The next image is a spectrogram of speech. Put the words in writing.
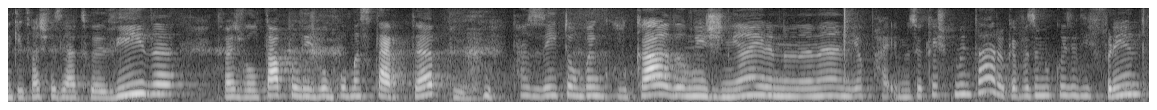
o que é que vais fazer à tua vida? Tu vais voltar para Lisboa para uma startup? Estás aí tão bem colocada, uma engenheira, nananã. E eu, pai, mas eu quero experimentar, eu quero fazer uma coisa diferente.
